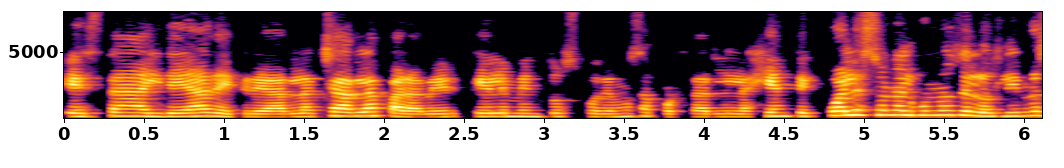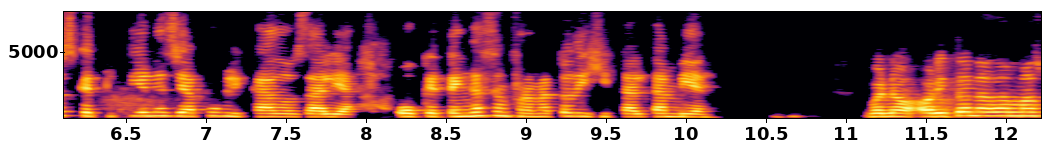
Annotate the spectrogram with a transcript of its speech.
esta idea de crear la charla para ver qué elementos podemos aportarle a la gente. ¿Cuáles son algunos de los libros que tú tienes ya publicados, Dalia, o que tengas en formato digital también? Bueno, ahorita nada más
